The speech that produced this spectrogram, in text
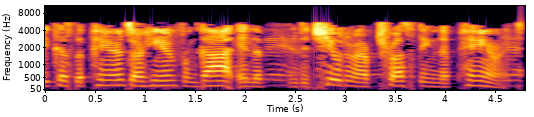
because the parents are hearing from God and the the children are trusting the parents.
